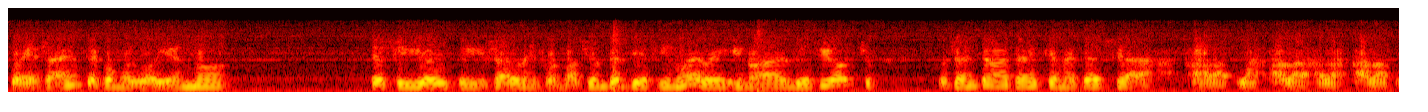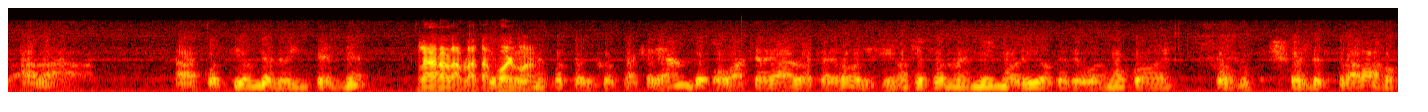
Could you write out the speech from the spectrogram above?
Pues esa gente, como el gobierno decidió utilizar la información del 19 y no la del 18, pues esa gente va a tener que meterse a, a, la, a, la, a, la, a, la, a, la, a la cuestión del Internet Claro, la plataforma. Que Puerto Rico está creando o va a crear lo creó y si no se forma el mismo lío que se formó con el, con el del trabajo,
